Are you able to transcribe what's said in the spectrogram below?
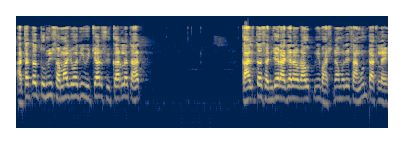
आता तर तुम्ही समाजवादी विचार स्वीकारलात आहात. काल तर संजय राजाराव राऊतनी भाषणामध्ये सांगून टाकलंय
